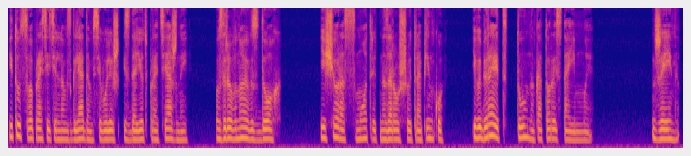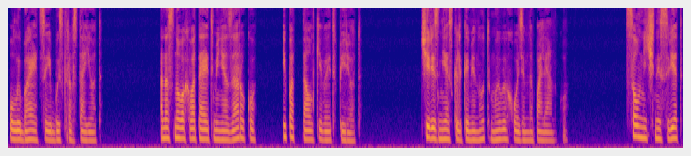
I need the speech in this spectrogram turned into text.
И тут с вопросительным взглядом всего лишь издает протяжный, взрывной вздох, еще раз смотрит на заросшую тропинку и выбирает ту, на которой стоим мы. Джейн улыбается и быстро встает. Она снова хватает меня за руку и подталкивает вперед. Через несколько минут мы выходим на полянку. Солнечный свет,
